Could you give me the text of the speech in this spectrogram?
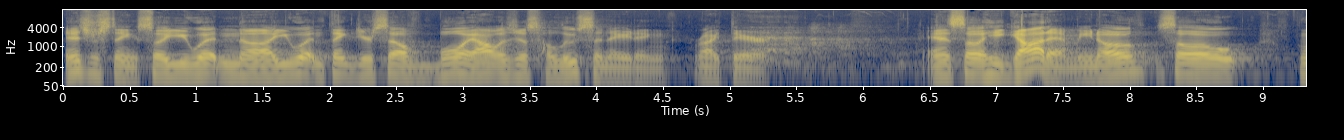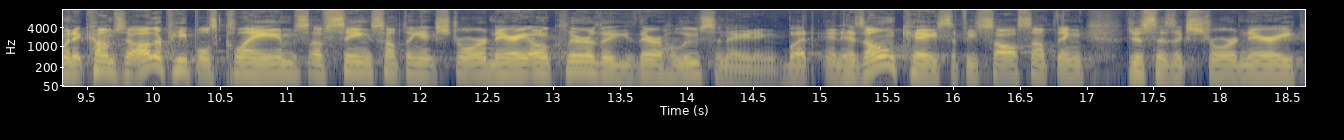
Interesting. So you wouldn't, uh, you wouldn't think to yourself, boy, I was just hallucinating right there. and so he got him, you know. So when it comes to other people's claims of seeing something extraordinary, oh, clearly they're hallucinating. But in his own case, if he saw something just as extraordinary,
